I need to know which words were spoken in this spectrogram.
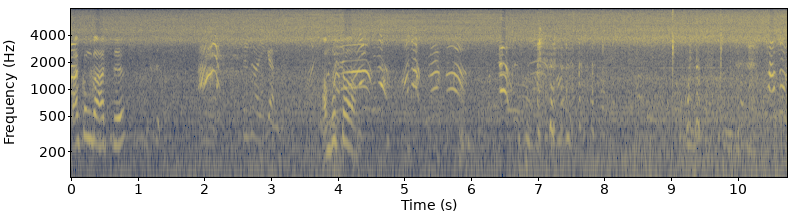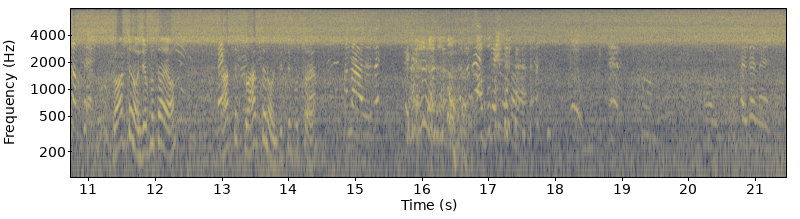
땅콩과 하트. 안 붙어. 사조 같아. 그 하트는 언제 붙어요? 하트, 그 하트는 언제쯤 붙어요? 하나 둘 셋. 아 붙이고 잘 되네.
